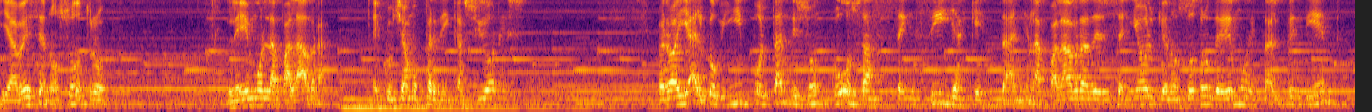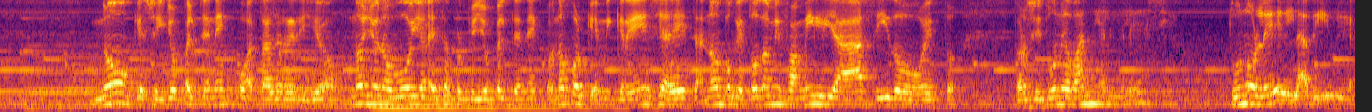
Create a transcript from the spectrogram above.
Y a veces nosotros leemos la palabra, escuchamos predicaciones, pero hay algo bien importante y son cosas sencillas que están en la palabra del Señor que nosotros debemos estar pendientes. No que si yo pertenezco a tal religión, no yo no voy a esa porque yo pertenezco, no porque mi creencia es esta, no porque toda mi familia ha sido esto. Pero si tú no vas ni a la iglesia, tú no lees la Biblia,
